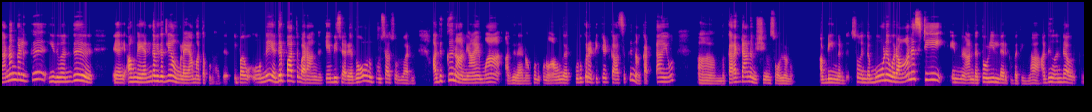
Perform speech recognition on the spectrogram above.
ஜனங்களுக்கு இது வந்து அவங்க எந்த விதத்துலையும் அவங்கள ஏமாற்றக்கூடாது இப்போ ஒன்று எதிர்பார்த்து வராங்க. கேபி சார் ஏதோ ஒன்று புதுசாக சொல்லுவாருன்னு. அதுக்கு நான் நியாயமாக அதில் நான் கொடுக்கணும். அவங்க கொடுக்குற டிக்கெட் காசுக்கு நான் கட்டாயம் கரெக்டான விஷயம் சொல்லணும். அப்படிங்கிறது. ஸோ இந்த மூணு ஒரு ஆனஸ்டி இன் அந்த தொழிலில் இருக்கு பார்த்தீங்களா? அது வந்து அவருக்கு.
